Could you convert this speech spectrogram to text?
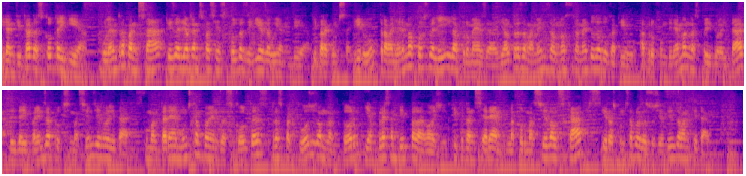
Identitat, escolta i guia. Volem repensar què és allò que ens faci escoltes i guies avui en dia. I per aconseguir-ho, treballarem a fons la llei i la promesa i altres elements del nostre mètode educatiu. Aprofundirem en l'espiritualitat des de diferents aproximacions i realitats. Fomentarem uns campaments d'escoltes respectuosos amb l'entorn i en ple sentit pedagògic. I potenciarem la formació dels CAPs i responsables associatius de l'entitat.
